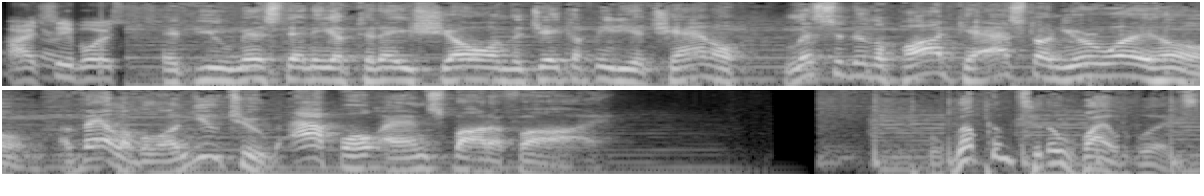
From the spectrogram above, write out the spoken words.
All right, see you, boys. If you missed any of today's show on the JAKIB Media channel, listen to the podcast on your way home. Available on YouTube, Apple, and Spotify. Welcome to the Wildwoods,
